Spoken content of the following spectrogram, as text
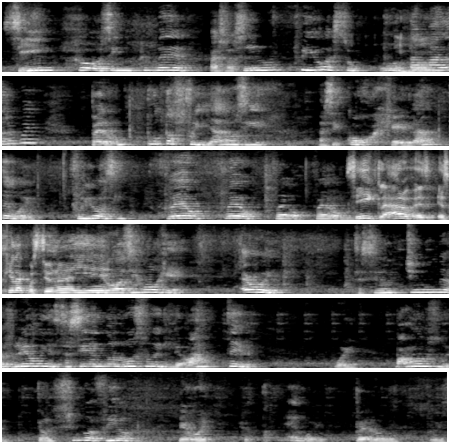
5, 5 y media, empezó a hacer un frío a su puta madre, güey. Pero un puto friado así, así congelante, güey. Frío así, feo, feo, feo, feo. güey. Sí, claro, es, es que la cuestión ahí. yo así como que, eh, güey, está haciendo un chingo de frío, güey, está haciendo luz, güey, levante, güey, vámonos, güey, tengo un chingo de frío. Y güey, yo también, güey, pero, pues,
